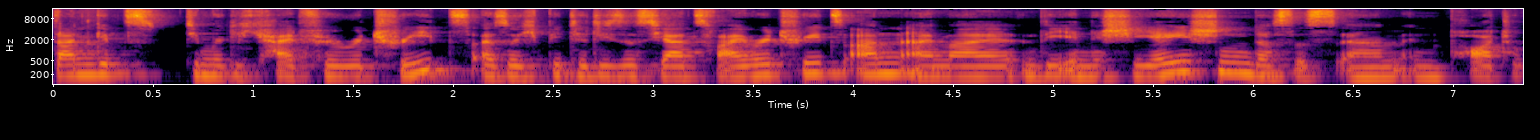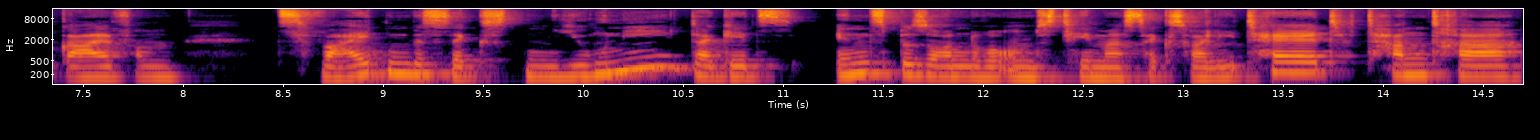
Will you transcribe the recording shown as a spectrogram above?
dann gibt's die Möglichkeit für Retreats. Also ich biete dieses Jahr zwei Retreats an. Einmal The Initiation, das ist ähm, in Portugal vom 2. bis 6. Juni. Da geht's insbesondere ums Thema Sexualität, Tantra.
